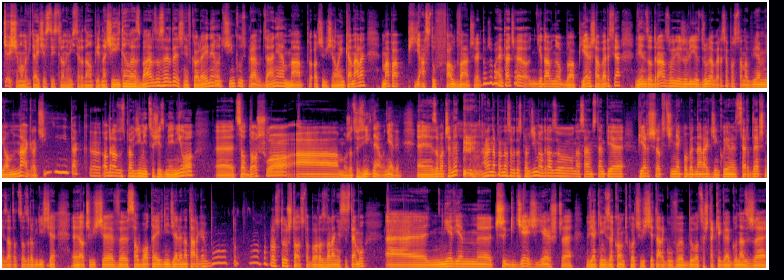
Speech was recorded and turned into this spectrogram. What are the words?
Cześć, siemano, witajcie z tej strony Mister Adamo 15 i witam was bardzo serdecznie w kolejnym odcinku sprawdzania map, oczywiście na moim kanale, mapa Piastów V2, czy jak dobrze pamiętacie, niedawno była pierwsza wersja, więc od razu, jeżeli jest druga wersja, postanowiłem ją nagrać. I tak e, od razu sprawdzimy, co się zmieniło, e, co doszło, a może coś zniknęło, nie wiem. E, Zobaczymy, ale na pewno sobie to sprawdzimy od razu na samym wstępie. Pierwszy odcinek po Bednarach. Dziękujemy serdecznie za to, co zrobiliście. Oczywiście w sobotę i w niedzielę na targach, bo to no, po prostu już to, to było rozwalanie systemu. Nie wiem, czy gdzieś jeszcze w jakimś zakątku oczywiście targów było coś takiego jak u nas, że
